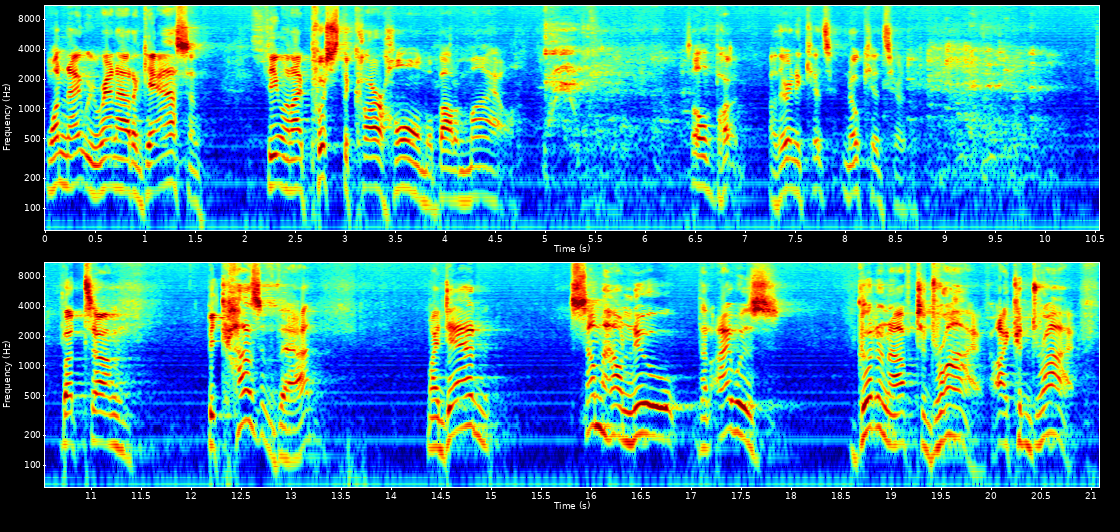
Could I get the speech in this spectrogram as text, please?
one night we ran out of gas, and Theo and I pushed the car home about a mile. It's all part, are there any kids? No kids here. But um, because of that, my dad somehow knew that I was good enough to drive. I could drive.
